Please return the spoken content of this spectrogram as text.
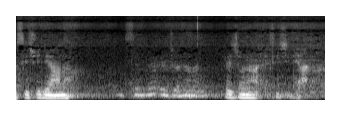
siciliana, regionale. regionale siciliana.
